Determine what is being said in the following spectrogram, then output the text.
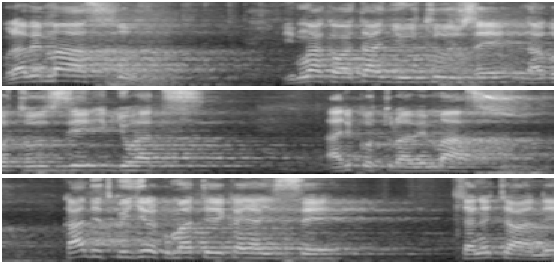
Murabe maso. Uyu mwaka watangiye utuje ntabwo tuzi ibyo uhatse. Ariko turabe maso. Kandi twigire ku mateka yahise cyane cyane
